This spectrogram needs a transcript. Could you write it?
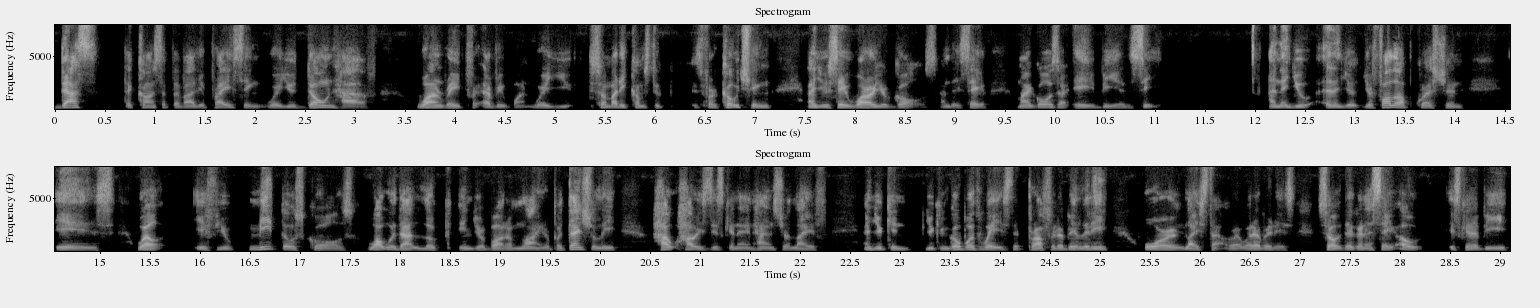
That's the concept of value pricing, where you don't have one rate for everyone, where you somebody comes to for coaching and you say, What are your goals? And they say, My goals are A, B, and C. And then you and then your, your follow-up question is, well, if you meet those goals, what would that look in your bottom line? Or potentially, how, how is this going to enhance your life? And you can you can go both ways, the profitability or lifestyle, right? Whatever it is. So they're going to say, oh, it's going to be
